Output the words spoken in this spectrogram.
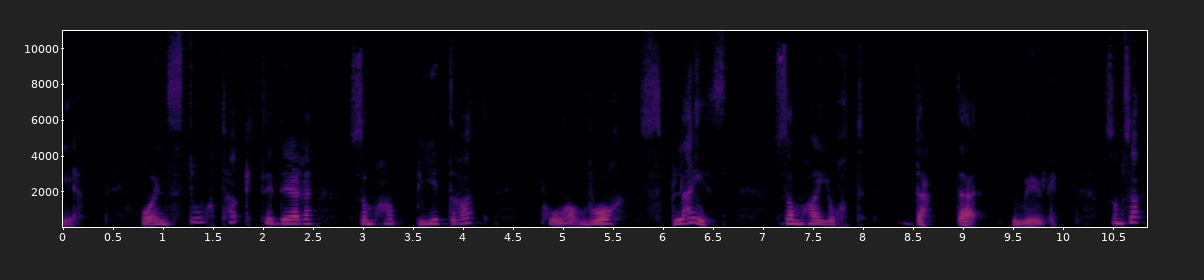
er. Og en stor takk til dere som har bidratt på vår spleis, som har gjort dette mulig. Som sagt,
